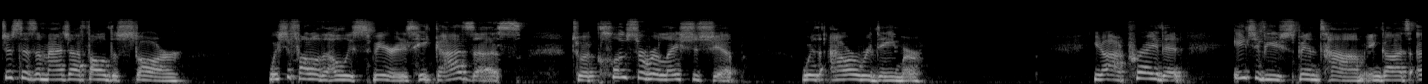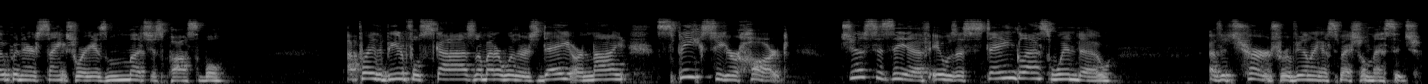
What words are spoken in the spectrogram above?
Just as the Magi followed the star, we should follow the Holy Spirit as He guides us to a closer relationship with our Redeemer. You know, I pray that each of you spend time in God's open air sanctuary as much as possible. I pray the beautiful skies, no matter whether it's day or night, speaks to your heart just as if it was a stained glass window of the church revealing a special message.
